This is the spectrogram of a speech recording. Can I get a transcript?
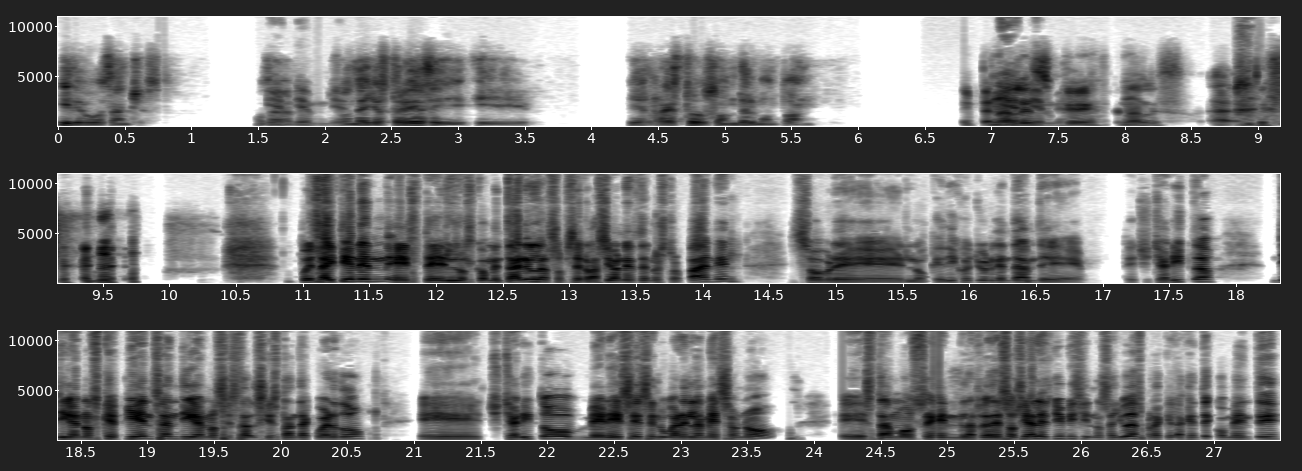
y de Hugo Sánchez. O sea, Bien, bien, bien. son ellos tres y, y, y el resto son del montón. ¿Y penales? bien, ¿Qué? ¿Penales? Ah, Pues ahí tienen este, los comentarios, las observaciones de nuestro panel sobre lo que dijo Jürgen Damm de, de Chicharito. Díganos qué piensan, díganos si, está- si están de acuerdo. Eh, Chicharito merece ese lugar en la mesa o no. Eh, estamos en las redes sociales, Gibi, si nos ayudas para que la gente comente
